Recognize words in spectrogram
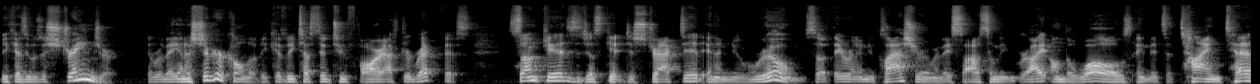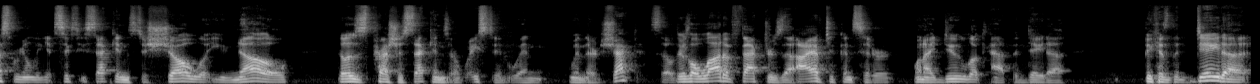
because it was a stranger? Were they in a sugar coma because we tested too far after breakfast? Some kids just get distracted in a new room. So if they were in a new classroom and they saw something bright on the walls and it's a time test where you only get 60 seconds to show what you know, those precious seconds are wasted when when they're distracted. So there's a lot of factors that I have to consider when I do look at the data because the data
